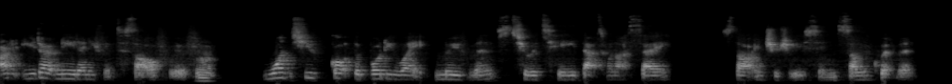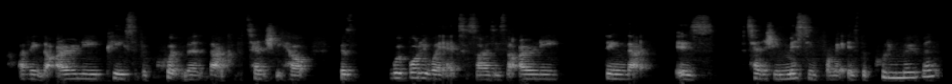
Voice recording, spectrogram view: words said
I, you don't need anything to start off with. Mm. Once you've got the body weight movements to a T, that's when I say start introducing some equipment. I think the only piece of equipment that could potentially help, with body weight exercises, the only thing that is potentially missing from it is the pulling movement.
